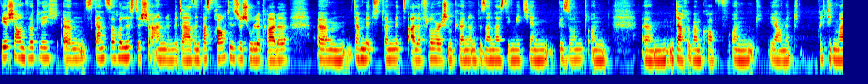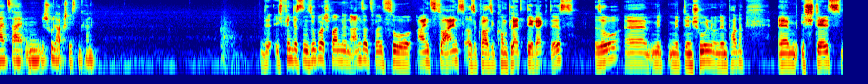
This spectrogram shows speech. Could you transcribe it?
wir schauen wirklich ähm, das ganze Holistische an, wenn wir da sind. Was braucht diese Schule gerade, ähm, damit, damit alle flourishen können und besonders die Mädchen gesund und ähm, ein Dach über dem Kopf und ja, mit richtigen Mahlzeiten die Schule abschließen können. Ich finde das einen super spannenden Ansatz, weil es so eins zu eins, also quasi komplett direkt ist, so äh, mit, mit den Schulen und den Partnern. Ähm, ich stelle es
